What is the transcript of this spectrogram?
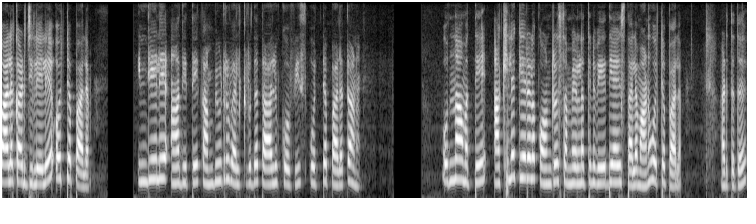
പാലക്കാട് ജില്ലയിലെ ഒറ്റപ്പാലം. ഇന്ത്യയിലെ ആദ്യത്തെ കമ്പ്യൂട്ടർ വൽകൃത താലൂക്ക് ഓഫീസ് ഒറ്റപ്പാലത്താണ്. ഒന്നാമത്തെ അഖില കേരള കോൺഗ്രസ് സമ്മേളനത്തിന് വേദിയായ സ്ഥലമാണ് ഒറ്റപ്പാലം. അടുത്തത്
